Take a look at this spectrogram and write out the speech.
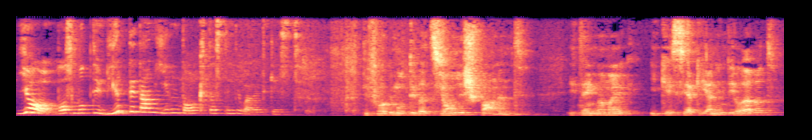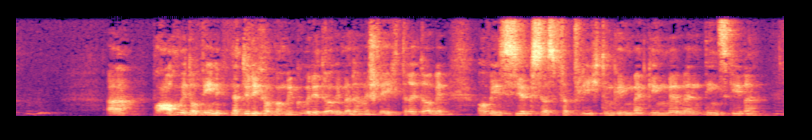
Ja, was motiviert dich dann jeden Tag, dass du in die Arbeit gehst? Die Frage Motivation ist spannend. Ich denke mir mal, ich gehe sehr gern in die Arbeit. Mhm. Äh, brauche mich da wenig. Natürlich hat man mal gute Tage, man hat mal schlechtere Tage. Aber ich sehe es als Verpflichtung gegen, mein, gegen meinen Dienstgeber, mhm.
